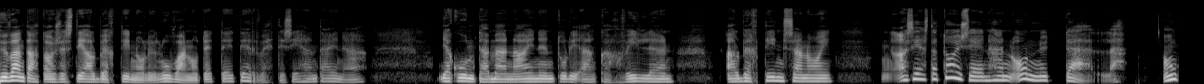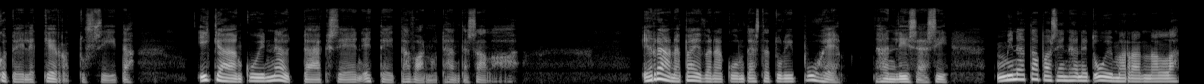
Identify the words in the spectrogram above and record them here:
Hyvän tahtoisesti Albertin oli luvannut, ettei tervehtisi häntä enää. Ja kun tämä nainen tuli Ancarvilleen, Albertin sanoi, asiasta toiseen hän on nyt täällä. Onko teille kerrottu siitä? Ikään kuin näyttääkseen, ettei tavannut häntä salaa. Eräänä päivänä, kun tästä tuli puhe, hän lisäsi, minä tapasin hänet uimarannalla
